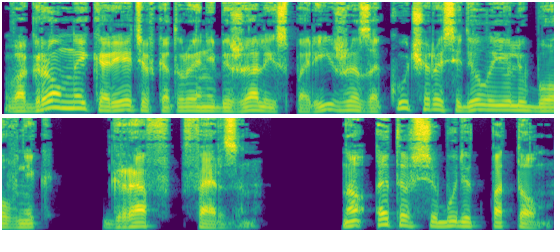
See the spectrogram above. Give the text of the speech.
В огромной карете, в которой они бежали из Парижа, за кучера сидел ее любовник, граф Ферзен. Но это все будет потом.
